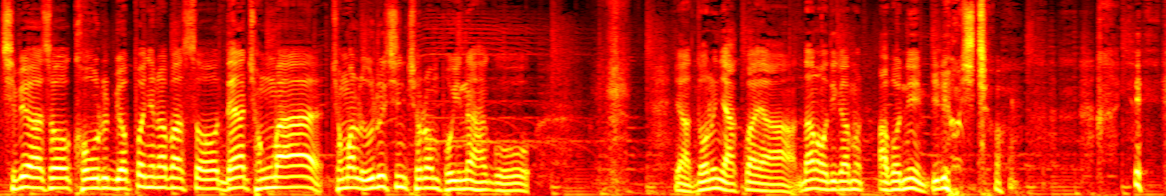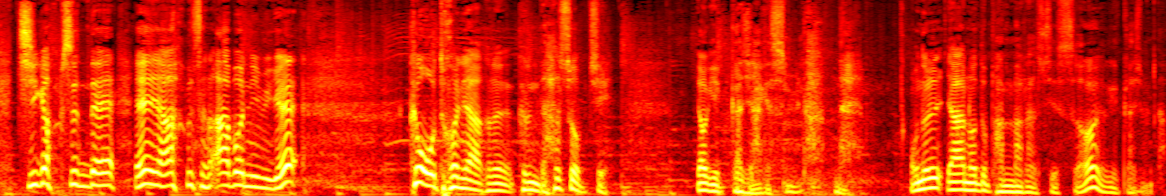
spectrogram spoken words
집에 와서 거울을 몇 번이나 봤어. 내가 정말 정말 어르신처럼 보이나 하고. 야 너는 약과야. 난 어디 가면 아버님 이리 오시죠 지가 무슨데 애야 무슨 아버님 이게 그거 어떡하냐 그런, 그런데 할 수 없지 여기까지 하겠습니다. 네. 오늘 야 너도 반말할 수 있어 여기까지입니다.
